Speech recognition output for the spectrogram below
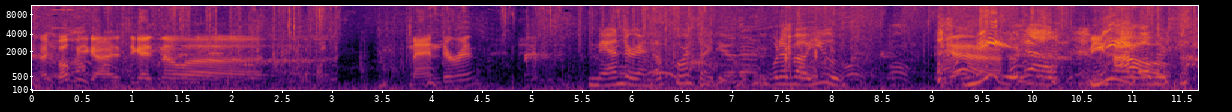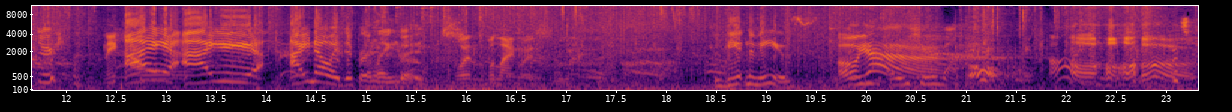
Uh, both of you guys. Do you guys know uh, Mandarin? Mandarin, of course I do. What about you? Yeah. Me? Yeah. Me, hao. older sister. I I I know a different language. What what language? Vietnamese. Oh yeah. Sure about that? Oh.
